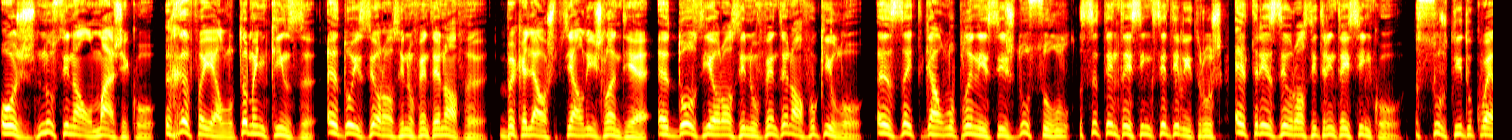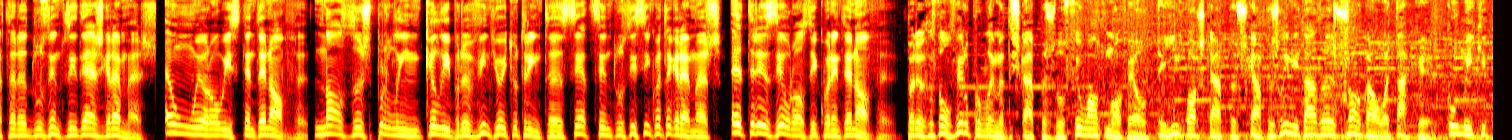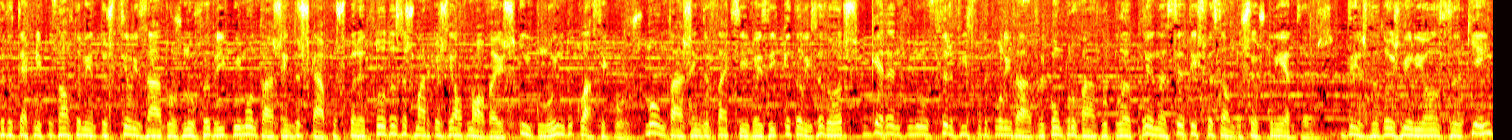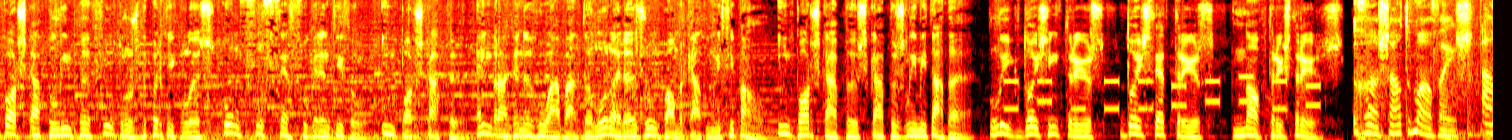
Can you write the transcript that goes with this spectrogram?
Hoje, no Sinal Mágico, Rafaelo tamanho 15 a 2,99€. Bacalhau especial Islândia a 12,99€ o quilo. Azeite galo Planícies do Sul 75 centilitros a 3,35€. Sortido Quétara 210 gramas a 1,79€. Nozes Perlim calibre 2830 750 gramas a 3,49€. Para resolver o problema de escapes do seu automóvel, a Impor Escapes Escapes Limitada joga ao ataque. Com uma de técnicos altamente especializados no fabrico e montagem de escapes para todas as marcas de automóveis, incluindo clássicos. Montagem de flexíveis e catalisadores garante-lhe um serviço de qualidade comprovado pela plena satisfação dos seus clientes. Desde 2011 que a Impor Escape limpa filtros de partículas com sucesso garantido. Impor Escape, em Braga, na Rua Abad da Loureira, junto ao Mercado Municipal. Impor Escape Escapes Limitada. Ligue 253 273 933. Rocha Automóveis, há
